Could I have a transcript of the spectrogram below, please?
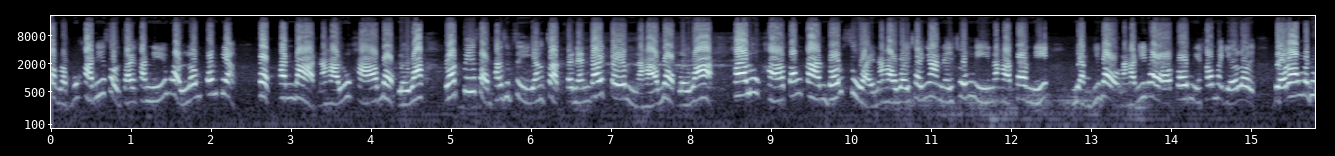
สำหรับลูกค้าที่สนใจคันนี้ผ่อนเริ่มต้นเพียง 6,000 บาทนะคะ ลูกค้าบอกเลยว่ารถปี 2014 ยังจัดไฟแนนซ์ได้เต็มนะคะ บอกเลยว่าถ้าลูกค้าต้องการรถสวยนะคะ ไว้ใช้งานในช่วงนี้นะคะ ตอนนี้อย่างที่บอกนะคะ ที่ทอออโต้มีเข้ามาเยอะเลย เดี๋ยวเรามาดู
